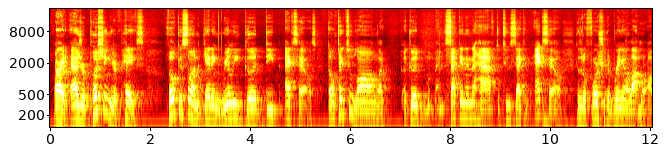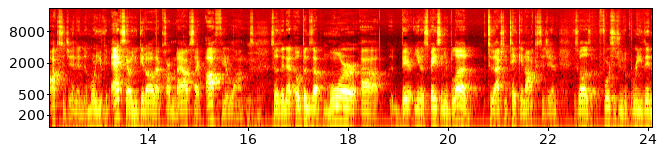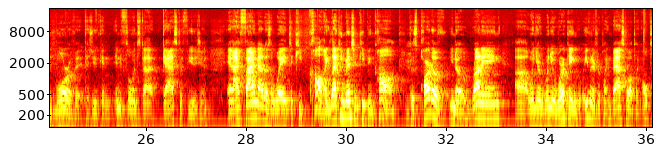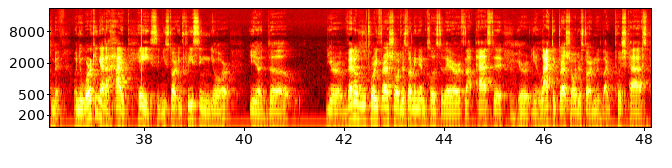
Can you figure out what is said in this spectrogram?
all right, as you're pushing your pace, focus on getting really good deep exhales. Don't take too long, like a good second and a half to two second exhale because it'll force you to bring in a lot more oxygen and the more you can exhale you get all that carbon dioxide off your lungs mm-hmm. so then that opens up more uh, you know space in your blood to actually take in oxygen as well as forces you to breathe in more of it because you can influence that gas diffusion and I find that as a way to keep calm. Like like you mentioned, keeping calm, because mm. part of you know running uh, when you're when you're working, even if you're playing basketball, playing ultimate, when you're working at a high pace and you start increasing your you know the your ventilatory threshold, you're starting getting close to there, if not past it. Mm-hmm. Your you know lactic threshold, you're starting to like push past.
